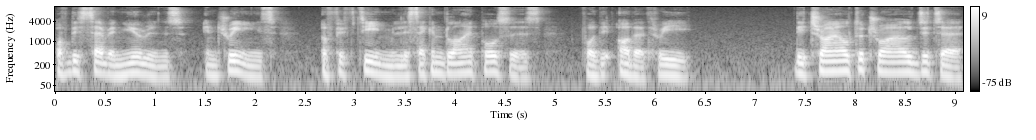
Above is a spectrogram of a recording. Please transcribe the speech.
of the seven neurons and trains of 15 millisecond light pulses for the other three. The trial to trial jitter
